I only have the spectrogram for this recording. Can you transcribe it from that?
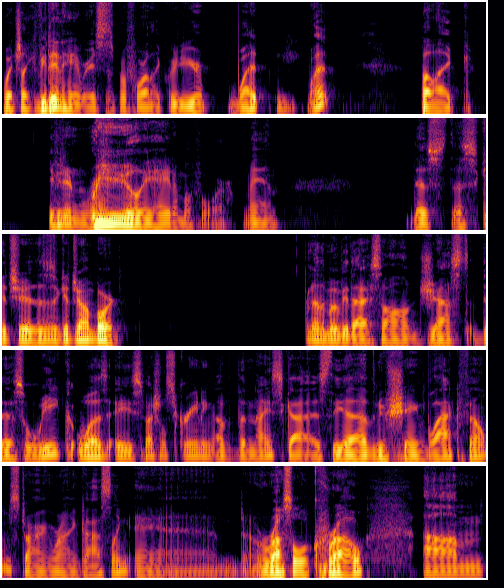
Which, like, if you didn't hate racist before, like, you're what, what? But like, if you didn't really hate him before, man, this this gets you this is get you on board. Another movie that I saw just this week was a special screening of The Nice Guys, the uh, the new Shane Black film starring Ryan Gosling and Russell Crowe. Um,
